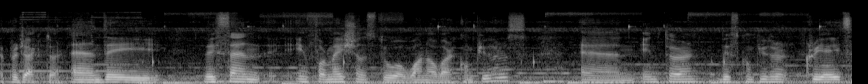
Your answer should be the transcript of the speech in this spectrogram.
a projector. And they, they send informations to one of our computers and in turn this computer creates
